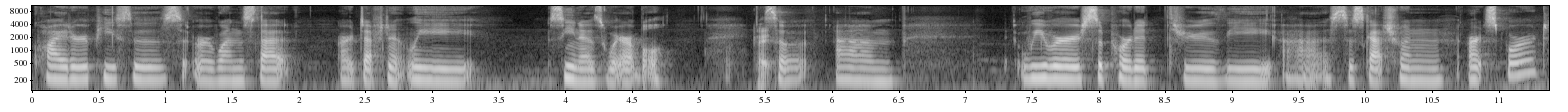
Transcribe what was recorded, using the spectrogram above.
quieter pieces or ones that are definitely seen as wearable. Right. So um, we were supported through the uh, Saskatchewan Arts Board.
